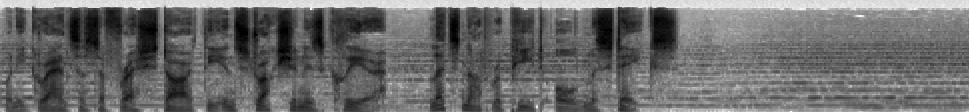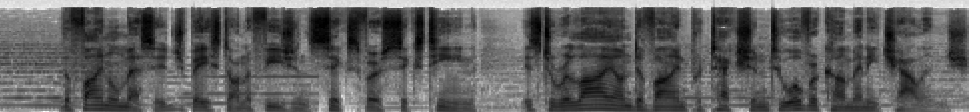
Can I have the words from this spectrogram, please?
When He grants us a fresh start, the instruction is clear. Let's not repeat old mistakes. The final message, based on Ephesians 6 verse 16, is to rely on divine protection to overcome any challenge.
